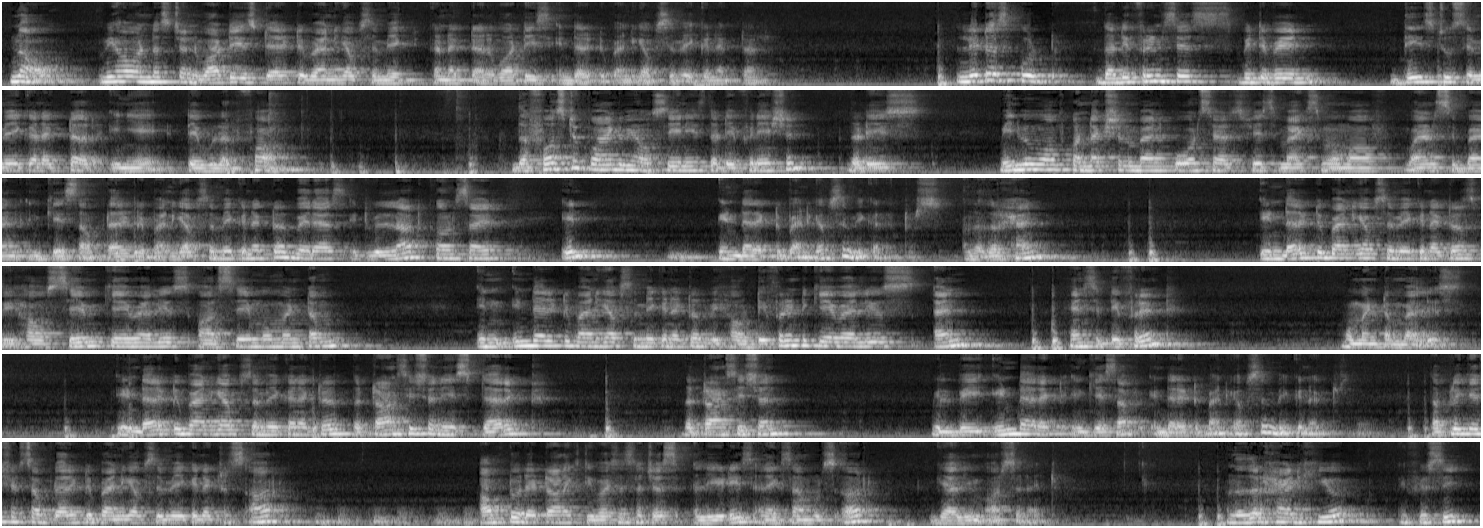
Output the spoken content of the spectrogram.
now we have understand what is direct band gap semiconductor, what is indirect band gap semiconductor. Let us put the differences between these two semiconductor in a tabular form. The first point we have seen is the definition that is Minimum of conduction band coincides with maximum of valence band in case of direct band gap semiconductor whereas it will not coincide in indirect band gap semiconductors. On the other hand, indirect band gap semiconductors we have same k values or same momentum. In indirect band gap semiconductor we have different k values and hence different momentum values. In direct band gap semiconductor the transition is direct. The transition will be indirect in case of indirect band gap semiconductors the applications of direct band gap semiconductors are optoelectronics devices such as LEDs and examples are gallium arsenide. On the other hand here, if you see,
